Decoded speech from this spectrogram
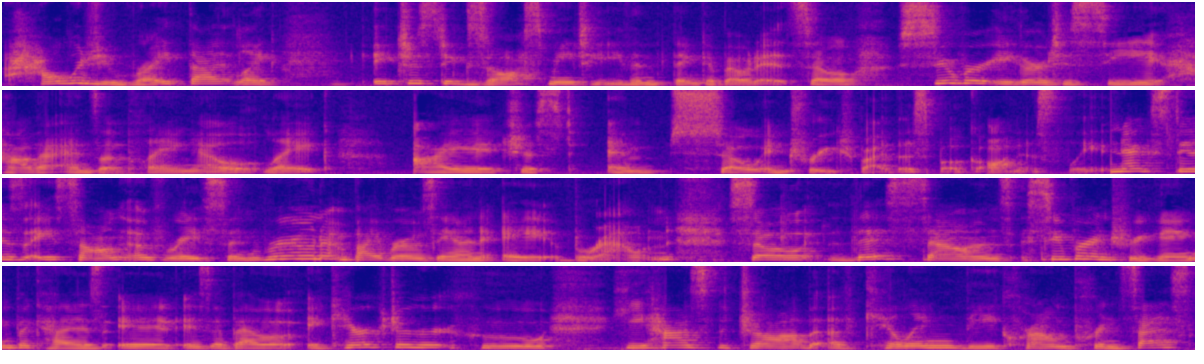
how would you write that? Like, it just exhausts me to even think about it. So super eager to see how that ends up playing out. Like, I just am so intrigued by this book, honestly. Next is A Song of Wraiths and Ruin by Rosanne A. Brown. So this sounds super intriguing because it is about a character who he has the job of killing the crown princess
